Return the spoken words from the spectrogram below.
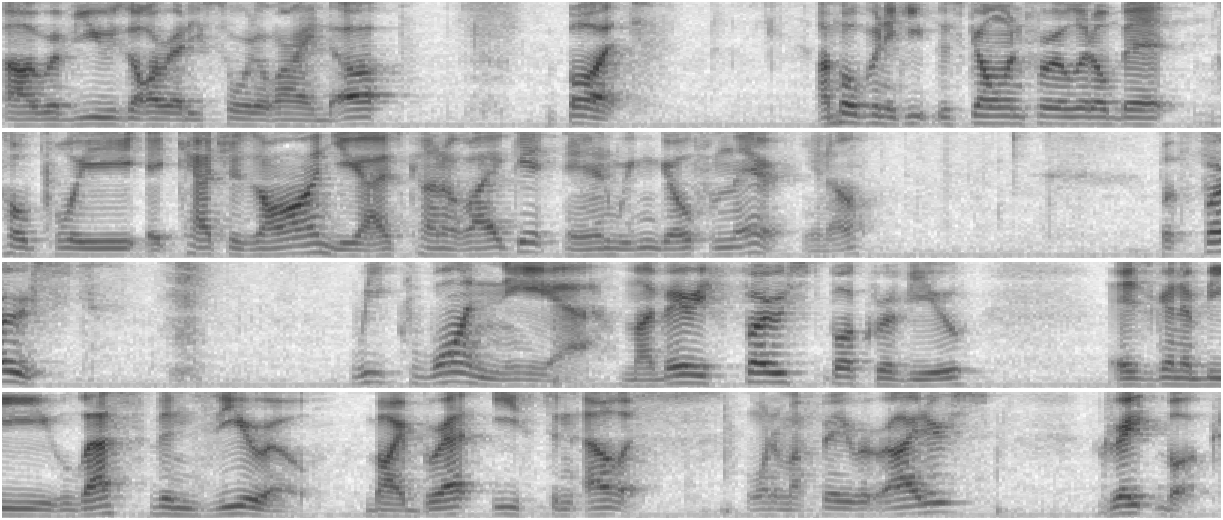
uh, reviews already sort of lined up, but I'm hoping to keep this going for a little bit. Hopefully, it catches on. You guys kind of like it, and we can go from there. You know. But first, week one here. My very first book review is going to be Less Than Zero by Bret Easton Ellis, one of my favorite writers. Great book.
